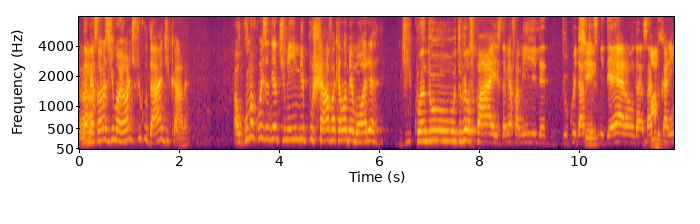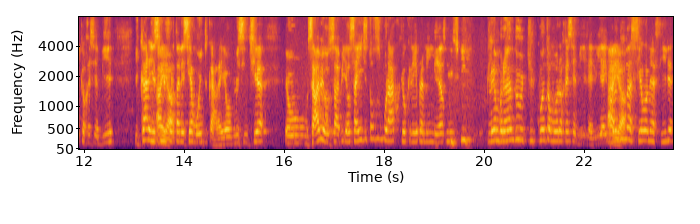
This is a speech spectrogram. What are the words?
Uhum. Nas minhas horas de maior dificuldade, cara alguma coisa dentro de mim me puxava aquela memória de quando dos meus pais, da minha família, do cuidado Sim. que eles me deram, da, sabe, Nossa. do carinho que eu recebi. E cara, isso Aí, me ó. fortalecia muito, cara. Eu me sentia eu, sabe, eu sabe, eu saí de todos os buracos que eu criei para mim mesmo, lembrando de quanto amor eu recebi, velho. E aí, aí quando ó. nasceu a minha filha,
